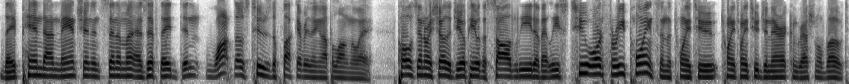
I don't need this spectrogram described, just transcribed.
they pinned on Manchin and Sinema as if they didn't want those twos to fuck everything up along the way. Polls generally show the GOP with a solid lead of at least two or three points in the 22, 2022 generic congressional vote,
